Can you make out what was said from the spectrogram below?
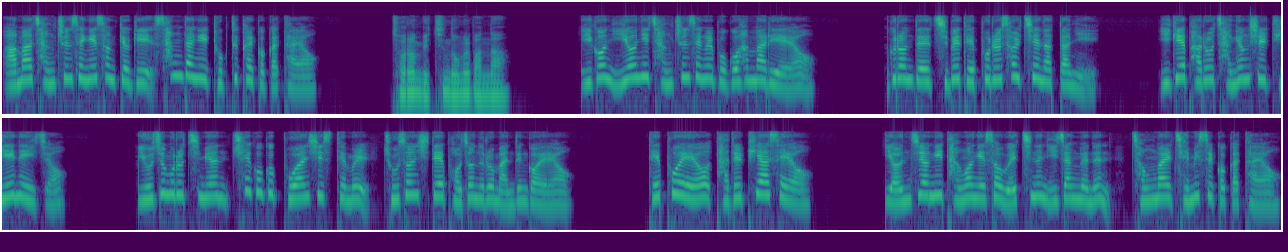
아마 장춘생의 성격이 상당히 독특할 것 같아요. 저런 미친 놈을 봤나? 이건 이연이 장춘생을 보고 한 말이에요. 그런데 집에 대포를 설치해놨다니. 이게 바로 장영실 DNA죠. 요즘으로 치면 최고급 보안 시스템을 조선시대 버전으로 만든 거예요. 대포예요. 다들 피하세요. 연지영이 당황해서 외치는 이 장면은 정말 재밌을 것 같아요.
